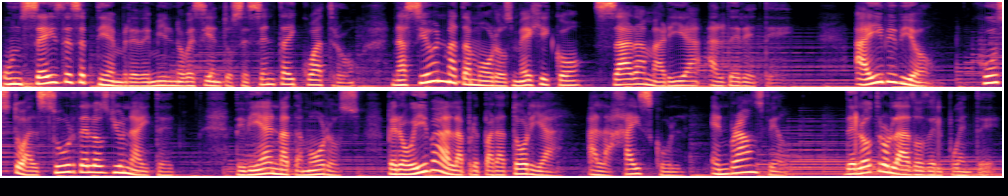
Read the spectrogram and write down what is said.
Un 6 de septiembre de 1964 nació en Matamoros, México, Sara María Alderete. Ahí vivió, justo al sur de los United. Vivía en Matamoros, pero iba a la preparatoria, a la high school, en Brownsville, del otro lado del puente.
